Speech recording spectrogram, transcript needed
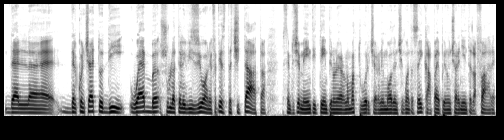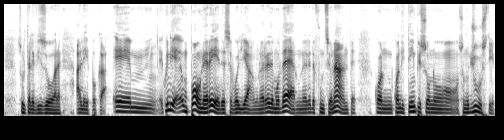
del, del, concetto di web sulla televisione. Infatti è stata citata semplicemente i tempi non erano maturi c'erano i modem 56k e poi non c'era niente da fare sul televisore all'epoca. E, ehm, e quindi è un po' un erede se vogliamo un erede moderno un erede funzionante con, quando i tempi sono, sono giusti.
